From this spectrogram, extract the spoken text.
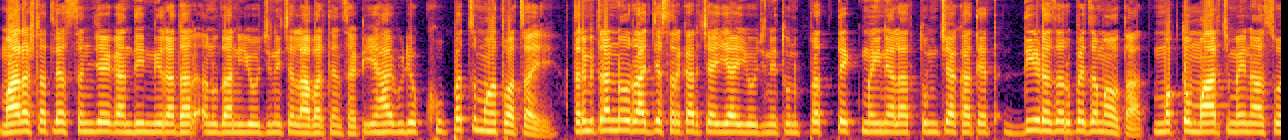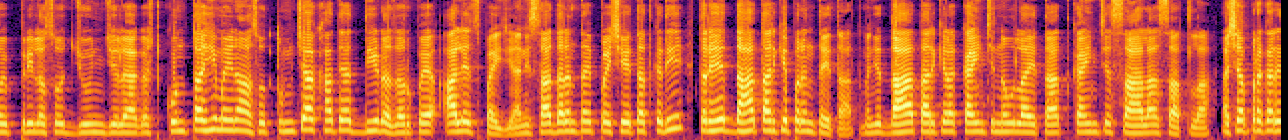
महाराष्ट्रातल्या संजय गांधी निराधार अनुदान योजनेच्या लाभार्थ्यांसाठी हा व्हिडिओ खूपच महत्त्वाचा आहे. तर मित्रांनो राज्य सरकारच्या या योजनेतून प्रत्येक महिन्याला तुमच्या खात्यात दीड हजार रुपये जमा होतात. मग तो मार्च महिना असो एप्रिल असो जून जुलै ऑगस्ट कोणताही महिना असो तुमच्या खात्यात दीड हजार रुपये आलेच पाहिजे. आणि साधारणतः पैसे येतात कधी? तर हे दहा तारखेपर्यंत येतात. म्हणजे दहा तारखेला काहींचे नऊला येतात काहींचे सहाला सातला. अशा प्रकारे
